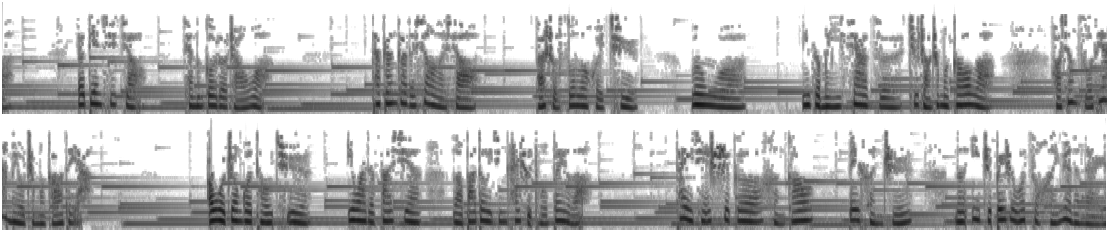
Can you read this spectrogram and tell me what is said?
了，要踮起脚才能够得着我。他尴尬的笑了笑，把手缩了回去，问我：“你怎么一下子就长这么高了？好像昨天还没有这么高的呀。”而我转过头去，意外的发现老爸都已经开始驼背了。他以前是个很高、背很直、能一直背着我走很远的男人，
